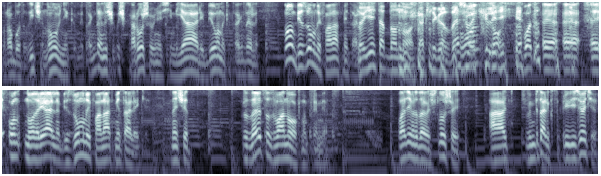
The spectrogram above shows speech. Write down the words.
он работал и чиновником, и так далее. Очень, очень хорошая у него семья, ребенок и так далее. Но он безумный фанат металла. Но есть одно но, как всегда, знаешь, у этих ну, людей. вот, э, он, ну, он реально безумный фанат металлики. Значит, раздается звонок, например. Владимир Давыдович, слушай, а вы металлику-то привезете?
